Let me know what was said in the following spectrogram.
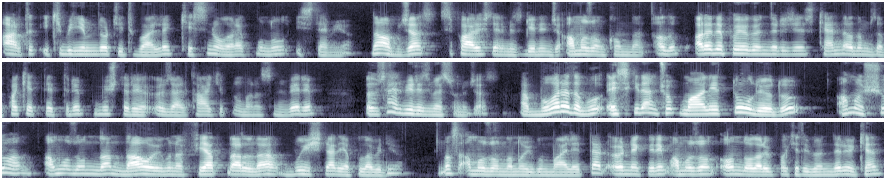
artık 2024 itibariyle kesin olarak bunu istemiyor. Ne yapacağız? Siparişlerimiz gelince Amazon.com'dan alıp ara depoya göndereceğiz. Kendi adımıza paketlettirip müşteriye özel takip numarasını verip özel bir hizmet sunacağız. Ha, bu arada bu eskiden çok maliyetli oluyordu ama şu an Amazon'dan daha uyguna fiyatlarla bu işler yapılabiliyor. Nasıl Amazon'dan uygun maliyetler? Örnek vereyim Amazon 10 dolar bir paketi gönderirken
